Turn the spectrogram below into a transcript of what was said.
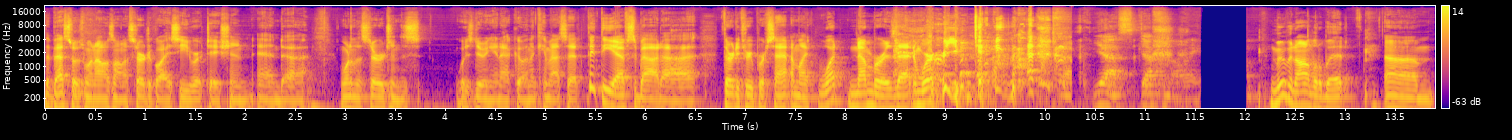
The best was when I was on a surgical ICU rotation, and uh, one of the surgeons was doing an echo, and then came out and said, "I think the EF's about uh, 33%." I'm like, "What number is that? And where are you getting that?" Yes, definitely. moving on a little bit um,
